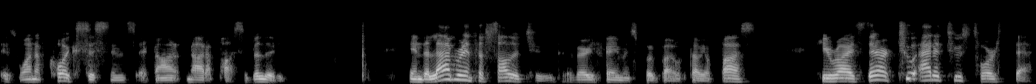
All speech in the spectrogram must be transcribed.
is one of coexistence and not, not a possibility. In The Labyrinth of Solitude, a very famous book by Octavio Paz, he writes, there are two attitudes towards death.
